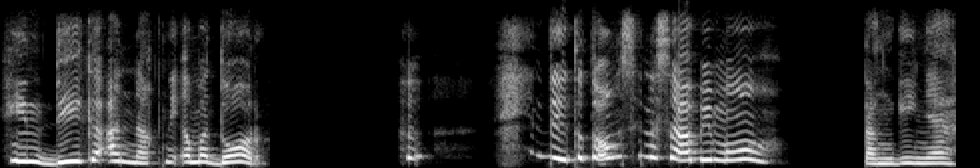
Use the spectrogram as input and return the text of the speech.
Hindi ka anak ni Amador. Hindi totoo ang sinasabi mo. Tanggi niya.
